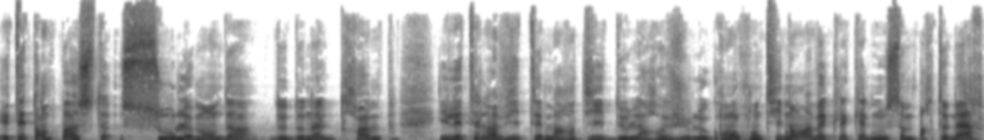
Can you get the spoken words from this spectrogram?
était en poste sous le mandat de Donald Trump. Il était l'invité mardi de la revue Le Grand Continent avec laquelle nous sommes partenaires.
